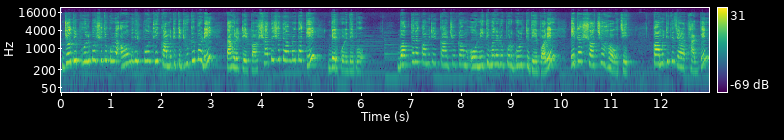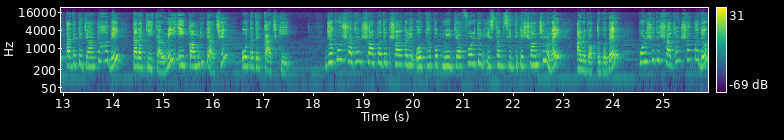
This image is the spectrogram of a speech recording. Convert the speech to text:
যদি ভুলবশত কোনো আওয়ামী লীগপন্থী কমিটিতে ঢুকে পড়ে, তাহলে টের পাওয়ার সাথে সাথে আমরা তাকে বের করে দেব। বক্তারা কমিটির কার্যক্রম ও নীতিমালার উপর গুরুত্ব দিয়ে বলেন, এটা স্বচ্ছ হওয়া উচিত। কমিটিতে যারা থাকবেন, তাদেরকে জানতে হবে তারা কী কারণে এই কমিটিতে আছেন ও তাদের কাজ কী। যুগ্ম সাধারণ সম্পাদক সহকারী অধ্যাপক মির্জা ফরিদুল ইসলাম সিদ্দিকের সঞ্চালনায় আরও বক্তব্য দেন। পরিষদের সাধারণ সম্পাদক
